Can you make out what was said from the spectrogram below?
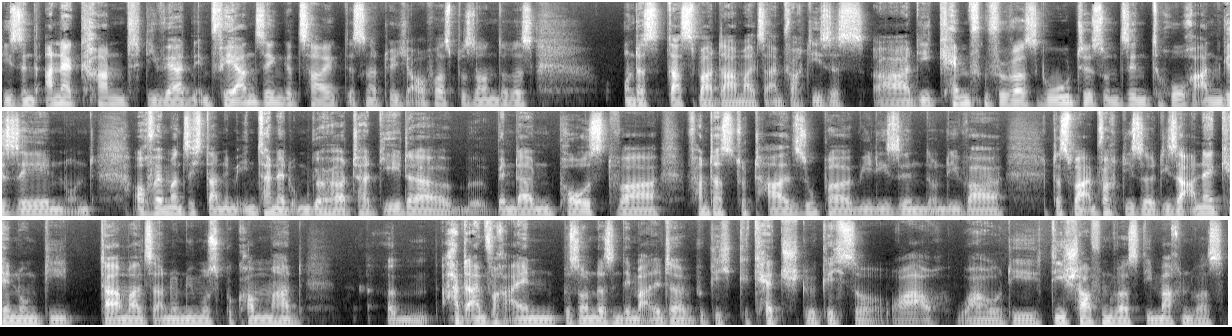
die sind anerkannt, die werden im Fernsehen gezeigt, ist natürlich auch was Besonderes. Und das, das war damals einfach dieses, ah, die kämpfen für was Gutes und sind hoch angesehen. Und auch wenn man sich dann im Internet umgehört hat, jeder, wenn da ein Post war, fand das total super, wie die sind. Und die war, das war einfach diese, diese Anerkennung, die damals Anonymous bekommen hat, ähm, hat einfach einen, besonders in dem Alter, wirklich gecatcht, wirklich so, wow, wow, die, die schaffen was, die machen was.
